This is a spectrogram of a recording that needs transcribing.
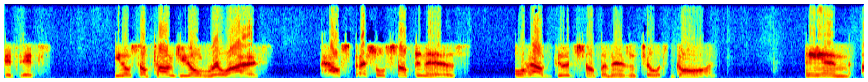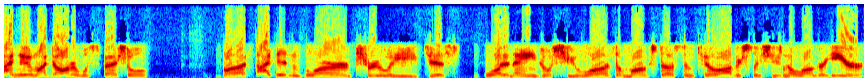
it it's, you know, sometimes you don't realize how special something is or how good something is until it's gone. And I knew my daughter was special, but I didn't learn truly just what an angel she was amongst us until obviously she's no longer here.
